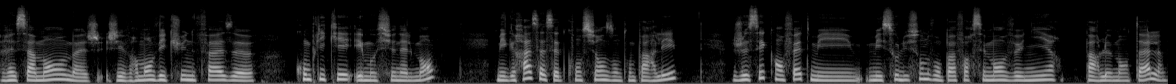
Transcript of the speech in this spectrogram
Récemment, bah, j'ai vraiment vécu une phase compliquée émotionnellement mais grâce à cette conscience dont on parlait, je sais qu'en fait mes, solutions ne vont pas forcément venir par le mental.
